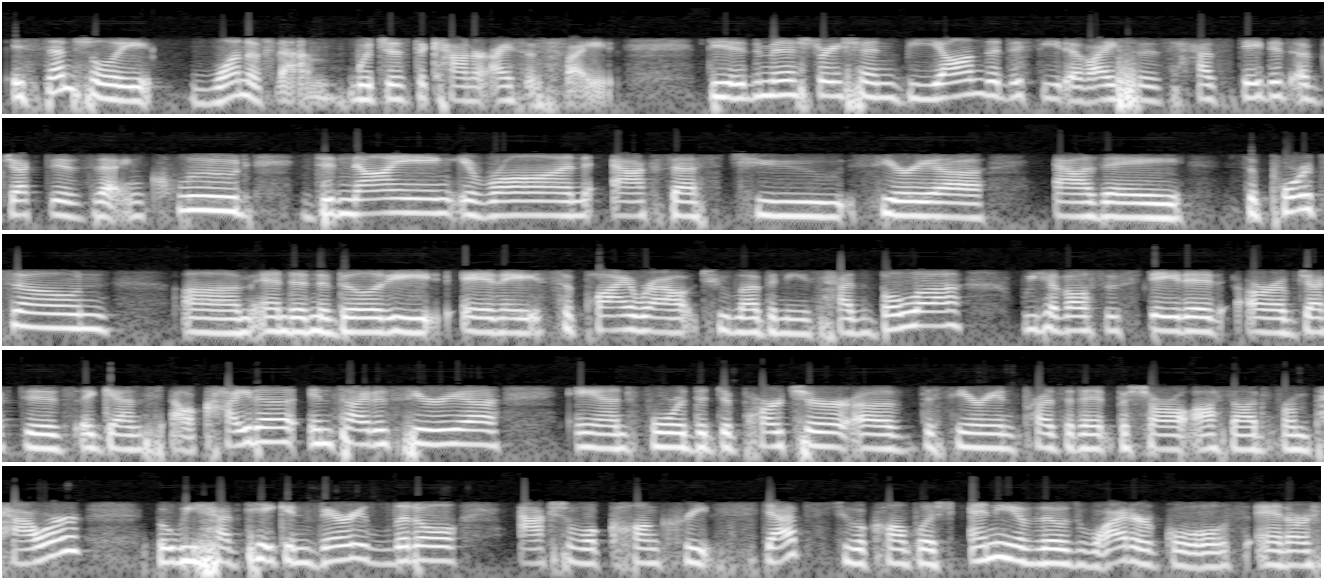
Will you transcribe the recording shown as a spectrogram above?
essentially one of them, which is the counter ISIS fight. The administration, beyond the defeat of ISIS, has stated objectives that include denying Iran access to Syria as a support zone, um, and an ability in a supply route to Lebanese Hezbollah. We have also stated our objectives against Al Qaeda inside of Syria and for the departure of the Syrian President Bashar al Assad from power. But we have taken very little actual concrete steps to accomplish any of those wider goals and are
